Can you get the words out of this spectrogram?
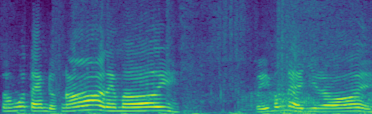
Tôi không có tem được nó anh em ơi. Bị vấn đề gì rồi?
